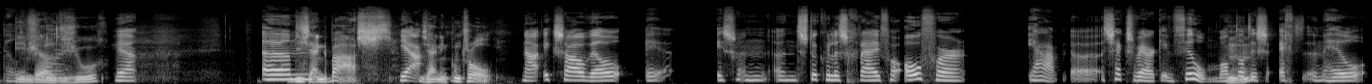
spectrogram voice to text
Belle in Belle Jour. Ja. Ehm, Die zijn de baas. ja. Die zijn in control. Nou, ik zou wel eh, eens een, een stuk willen schrijven over ja, eh, sekswerk in film. Want dat Mhm. is echt een heel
